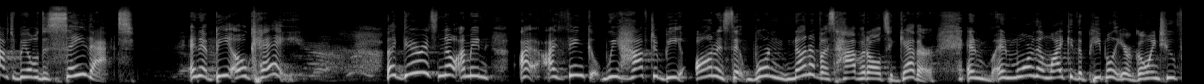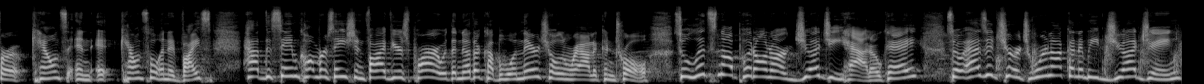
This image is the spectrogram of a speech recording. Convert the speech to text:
have to be able to say that and it be okay. Like there is no, I mean, I, I think we have to be honest that we're none of us have it all together. And and more than likely the people that you're going to for counts and uh, counsel and advice had the same conversation five years prior with another couple when their children were out of control. So let's not put on our judgy hat, okay? So as a church, we're not going to be judging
